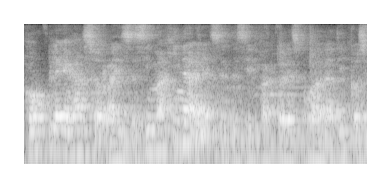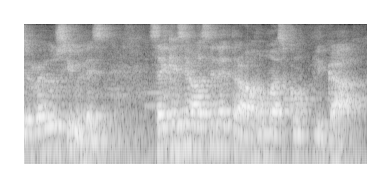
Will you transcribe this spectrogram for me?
complejas o raíces imaginarias, es decir, factores cuadráticos irreducibles, sé que ese va a ser el trabajo más complicado,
